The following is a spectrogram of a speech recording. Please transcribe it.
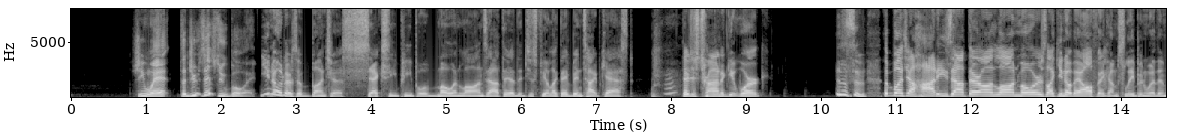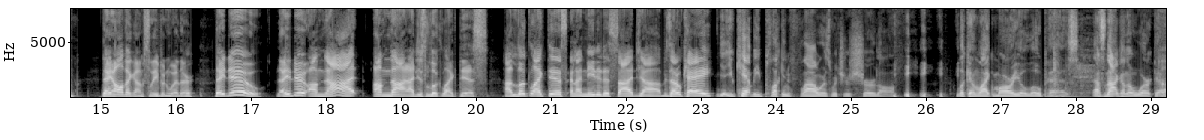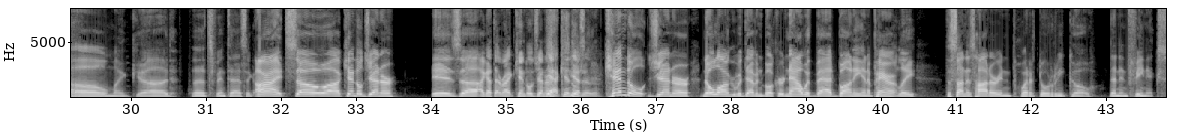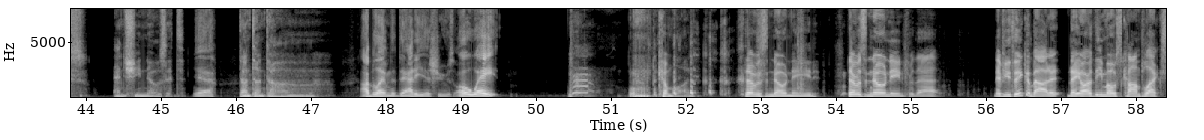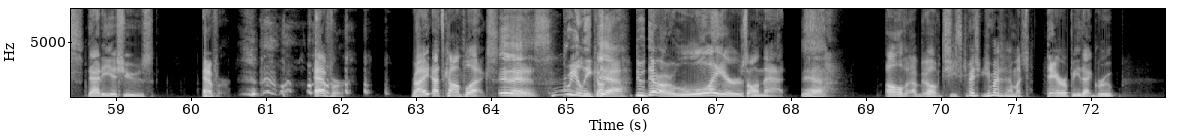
She went to Jiu-Jitsu Boy. You know, there's a bunch of sexy people mowing lawns out there that just feel like they've been typecast. They're just trying to get work. There's some, a bunch of hotties out there on lawnmowers. Like, you know, they all think I'm sleeping with him. They all think I'm sleeping with her. They do. They do. I'm not. I'm not. I just look like this. I look like this and I needed a side job. Is that okay? Yeah, you can't be plucking flowers with your shirt off, looking like Mario Lopez. That's not going to work out. Oh my god, that's fantastic. All right, so uh, Kendall Jenner is uh, I got that right? Kendall Jenner. Yeah, Kendall Yes. Jenner. Kendall Jenner no longer with Devin Booker, now with Bad Bunny, and apparently the sun is hotter in Puerto Rico than in Phoenix, and she knows it. Yeah, Dun dun dun. I blame the daddy issues. Oh wait, Come on, there was no need. There was no need for that. If you think about it, they are the most complex daddy issues ever, ever. Right? That's complex. it is. really com- Yeah. dude there are layers on that Yeah, oh the- oh jeez can you imagine- can you imagine how much therapy that group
